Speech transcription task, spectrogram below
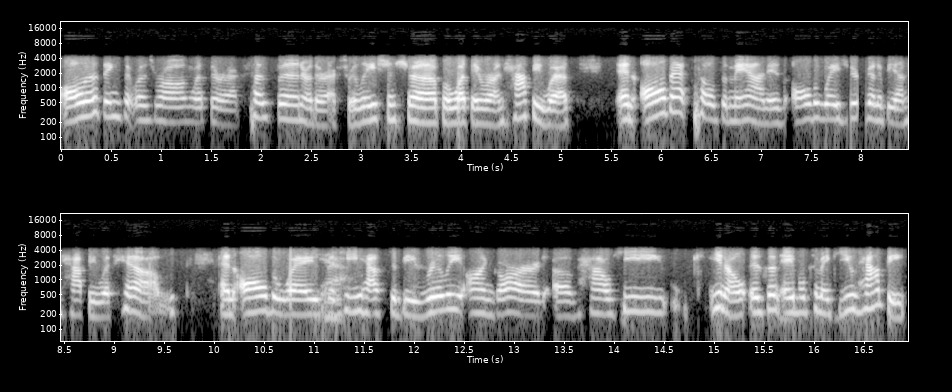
all the things that was wrong with their ex-husband or their ex-relationship or what they were unhappy with. And all that tells a man is all the ways you're going to be unhappy with him and all the ways yeah. that he has to be really on guard of how he you know isn't able to make you happy.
